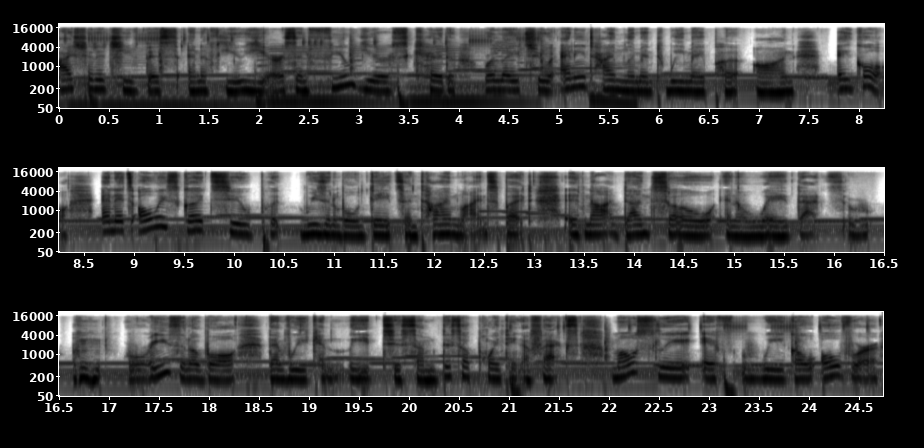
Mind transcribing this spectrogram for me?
I should achieve this in a few years, and few years could relate to any time limit we may put on a goal. And it's always good to put reasonable dates and timelines, but if not done so in a way that's reasonable, then we can lead to some disappointing effects, mostly if we go over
